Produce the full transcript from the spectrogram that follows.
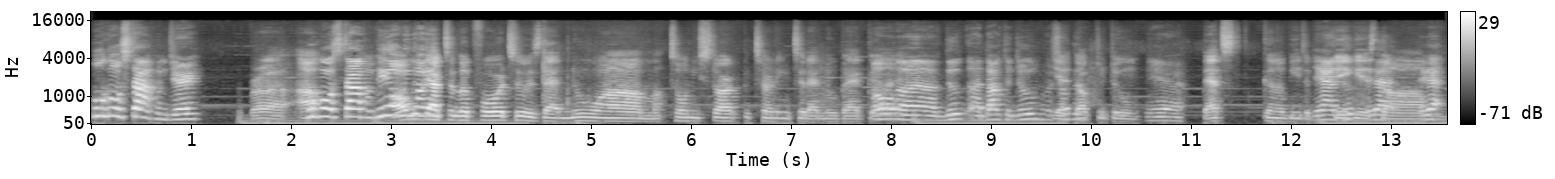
Who gonna stop him, Jerry? Bruh, Who gonna stop him? He all only we gonna got to look forward to is that new um Tony Stark turning to that new bad guy. Oh, uh, Doom, uh, Doctor Doom or yeah. Doctor Doom. Yeah. That's gonna be the Yeah, they- biggest. they got- um, they got-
